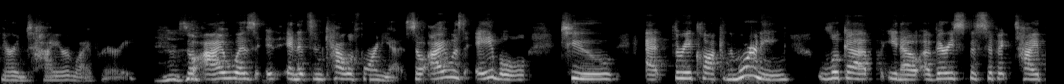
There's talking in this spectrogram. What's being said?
their entire library. so I was, and it's in California. So I was able to, at three o'clock in the morning, look up, you know, a very specific type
